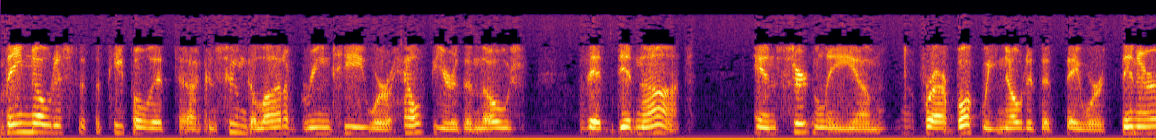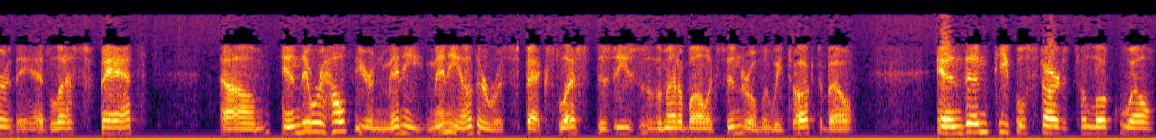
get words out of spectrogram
they noticed that the people that uh, consumed a lot of green tea were healthier than those that did not. And certainly, um, for our book, we noted that they were thinner, they had less fat, um, and they were healthier in many, many other respects, less diseases of the metabolic syndrome that we talked about. And then people started to look, well,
